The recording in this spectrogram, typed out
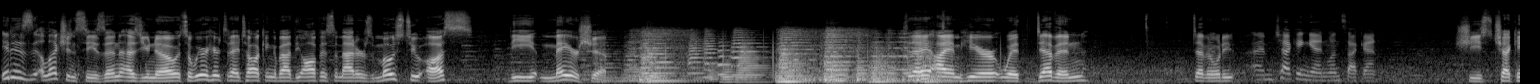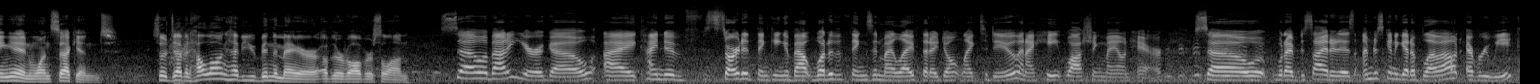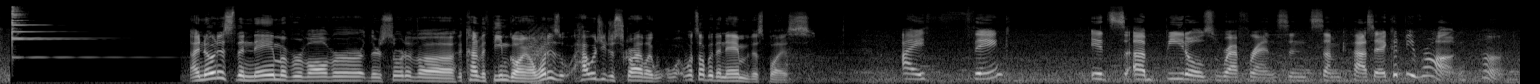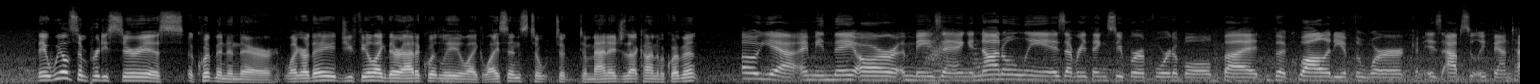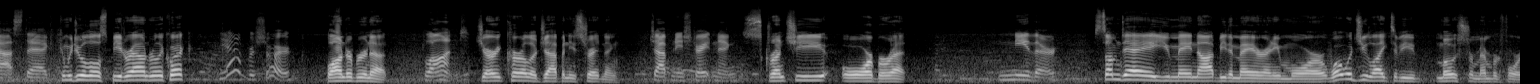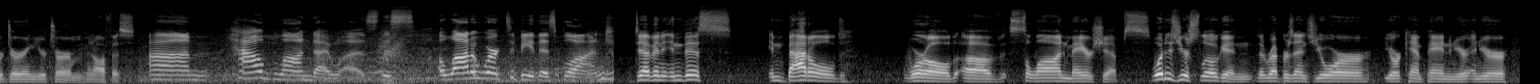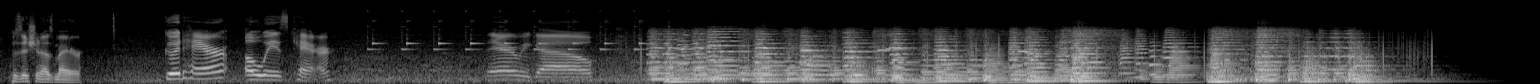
It is election season, as you know, so we're here today talking about the office that matters most to us, the mayorship. Today I am here with Devon. Devon, what do you. I'm checking in one second. She's checking in one second. So, Devon, how long have you been the mayor of the Revolver Salon? So, about a year ago, I kind of started thinking about what are the things in my life that I don't like to do, and I hate washing my own hair. So, what I've decided is I'm just going to get a blowout every week. I noticed the name of Revolver. There's sort of a kind of a theme going on. What is? How would you describe like what's up with the name of this place? I think it's a Beatles reference in some capacity. I could be wrong. Huh. They wield some pretty serious equipment in there. Like, are they? Do you feel like they're adequately like licensed to, to, to manage that kind of equipment? Oh, yeah. I mean, they are amazing. And not only is everything super affordable, but the quality of the work is absolutely fantastic. Can we do a little speed round really quick? Yeah, for sure. Blonde or brunette? Blonde, Jheri curl or Japanese straightening? Japanese straightening. Scrunchy or barrette? Neither. Someday you may not be the mayor anymore. What would you like to be most remembered for during your term in office? Um, how blonde I was. This a lot of work to be this blonde. Devon, in this embattled world of salon mayorships, what is your slogan that represents your your campaign and your and your position as mayor? Good hair, always care. There we go.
